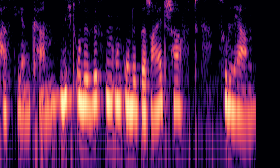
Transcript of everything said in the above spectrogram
passieren kann. Nicht ohne Wissen und ohne Bereitschaft zu lernen.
